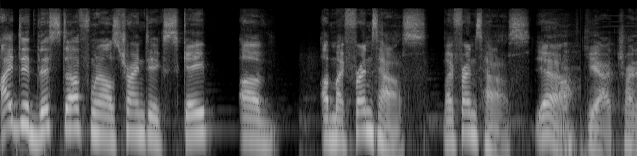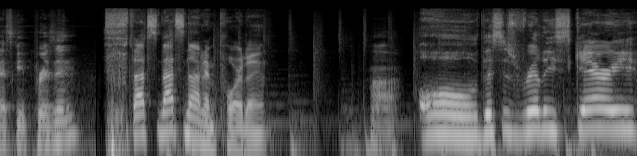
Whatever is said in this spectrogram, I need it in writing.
I did this stuff when I was trying to escape of of my friend's house. My friend's house. Yeah, Uh, yeah, trying to escape prison. That's that's not important. Huh. Oh, this is really scary.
